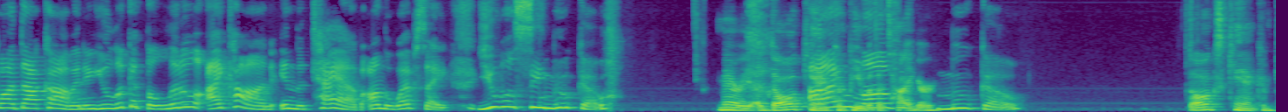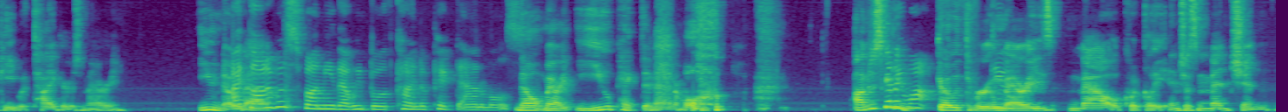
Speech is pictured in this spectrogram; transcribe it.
moveslikeawa.com and you look at the little icon in the tab on the website, you will see Muco. Mary, a dog can't I compete with a tiger. Muco. Dogs can't compete with tigers, Mary. You know I that. thought it was funny that we both kind of picked animals. no, Mary, you picked an animal. I'm just gonna want- go through you- Mary's Mal quickly and just mention,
